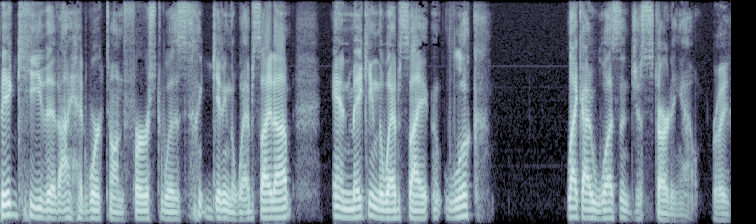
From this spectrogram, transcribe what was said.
big key that I had worked on first was getting the website up and making the website look like I wasn't just starting out Right.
